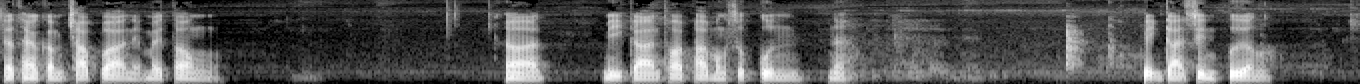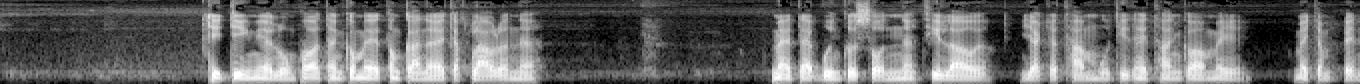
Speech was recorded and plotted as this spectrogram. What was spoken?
แล้วท่านกำชับว่าเนี่ยไม่ต้องอมีการทอดผ้าบางสกุลนะ เป็นการสิ้นเปลือง จริงเนี่ยหลวงพ่อท่านก็ไม่ได้ต้องการอะไรจากเราแล้วนะ แม้แต่บุญกุศลนะที่เราอยากจะทำอุทิศให้ท่านก็ไม่ไม่จำเป็น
